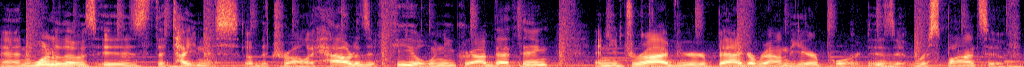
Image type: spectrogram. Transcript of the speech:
And one of those is the tightness of the trolley. How does it feel when you grab that thing and you drive your bag around the airport? Is it responsive?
